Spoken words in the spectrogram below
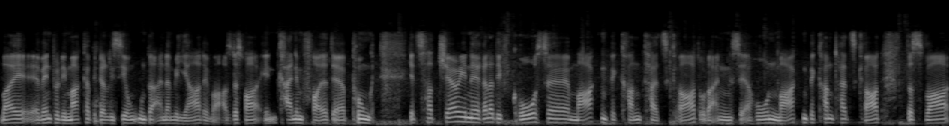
weil eventuell die Marktkapitalisierung unter einer Milliarde war. Also das war in keinem Fall der Punkt. Jetzt hat Jerry eine relativ große Markenbekanntheitsgrad oder einen sehr hohen Markenbekanntheitsgrad. Das war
